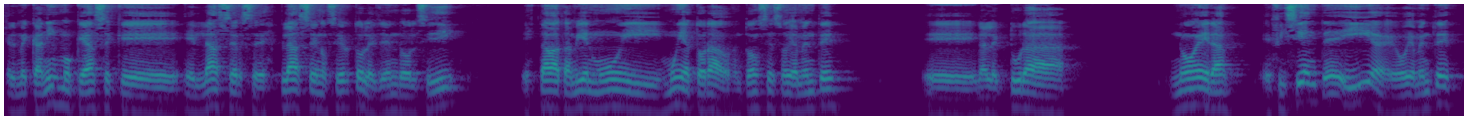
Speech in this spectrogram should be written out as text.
el mecanismo que hace que el láser se desplace, ¿no es cierto?, leyendo el CD, estaba también muy, muy atorado. Entonces, obviamente, eh, la lectura no era eficiente y, eh, obviamente,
